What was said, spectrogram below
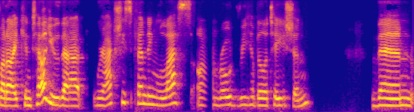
but i can tell you that we're actually spending less on road rehabilitation than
